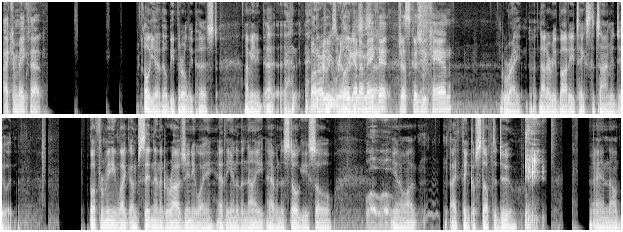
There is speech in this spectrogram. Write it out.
I can make that. Oh yeah, they'll be thoroughly pissed. I mean, uh, But are you really going to is make it just because you can? Right. Not everybody takes the time to do it. But for me, like I'm sitting in the garage anyway at the end of the night having a stogie, so Whoa, whoa. you know I I think of stuff to do, and I'll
